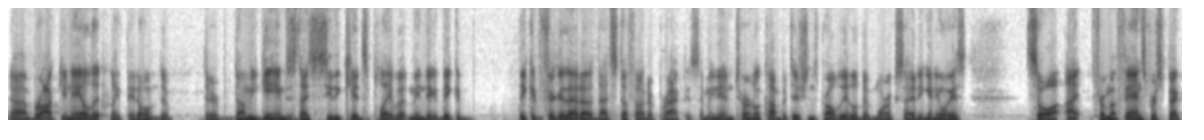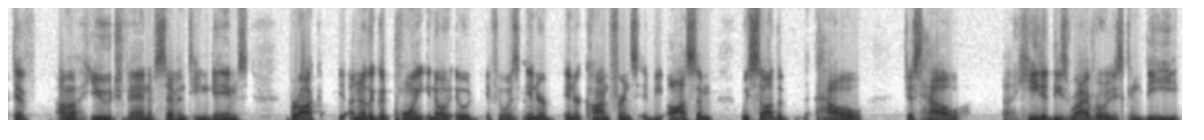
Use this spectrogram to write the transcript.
Uh, Brock, you nailed it. Like they don't, they're, they're dummy games. It's nice to see the kids play, but I mean, they, they could, they could figure that out, that stuff out at practice. I mean, internal competition is probably a little bit more exciting, anyways. So, I, from a fan's perspective, I'm a huge fan of 17 games. Brock, another good point. You know, it would if it was inter inter conference, it'd be awesome. We saw the how just how uh, heated these rivalries can be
